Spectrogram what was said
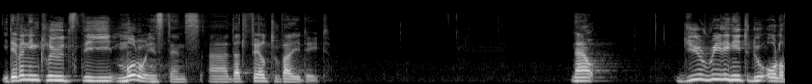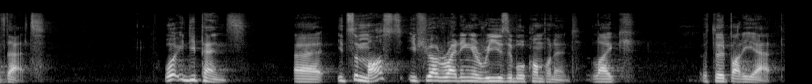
It even includes the model instance uh, that failed to validate. Now, do you really need to do all of that? Well, it depends. Uh, it's a must if you are writing a reusable component, like a third-party app.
